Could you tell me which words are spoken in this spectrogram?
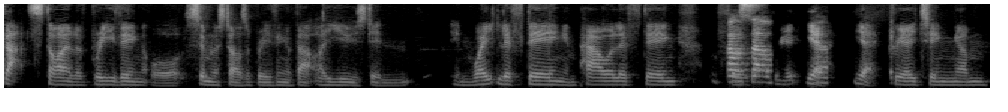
That style of breathing or similar styles of breathing of that are used in in weightlifting, in powerlifting. For, yeah, yeah, yeah, creating um,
